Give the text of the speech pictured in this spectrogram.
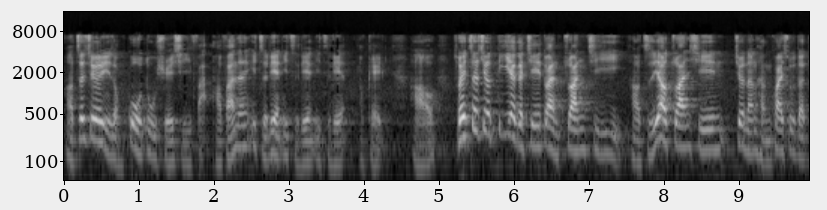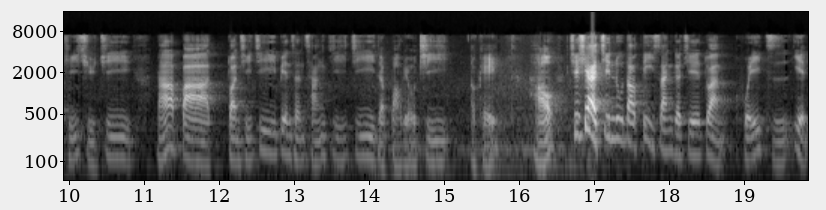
啊，这就是一种过度学习法，啊，反正一直练，一直练，一直练，OK，好，所以这就第二个阶段专记忆，好，只要专心就能很快速的提取记忆，然后把短期记忆变成长期记忆的保留记忆，OK，好，接下来进入到第三个阶段回执验，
